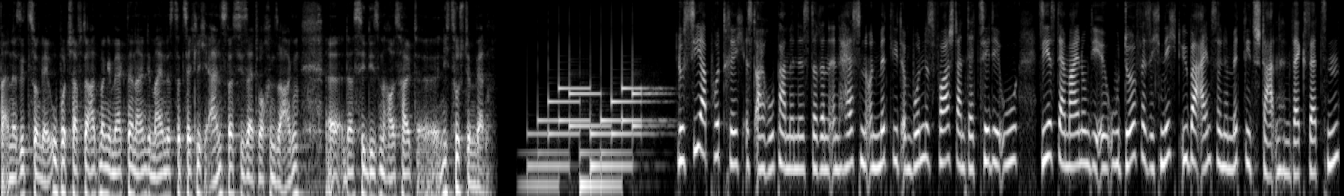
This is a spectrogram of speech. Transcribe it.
bei einer Sitzung der EU-Botschafter hat man gemerkt, nein, nein, die meinen das tatsächlich ernst, was sie seit Wochen sagen, dass sie diesem Haushalt nicht zustimmen werden. Lucia Puttrich ist Europaministerin in Hessen und Mitglied im Bundesvorstand der CDU. Sie ist der Meinung, die EU dürfe sich nicht über einzelne Mitgliedstaaten hinwegsetzen.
